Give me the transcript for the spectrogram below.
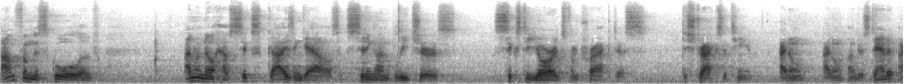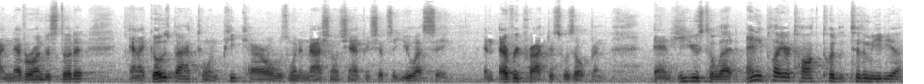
I'm from the school of I don't know how six guys and gals sitting on bleachers 60 yards from practice distracts a team. I don't I don't understand it. I never understood it. And it goes back to when Pete Carroll was winning national championships at USC and every practice was open. And he used to let any player talk to the, to the media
